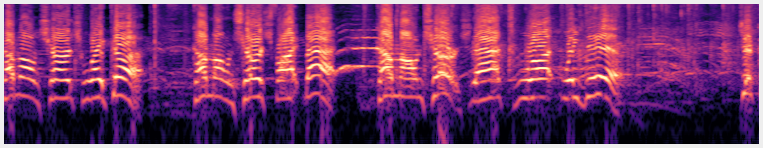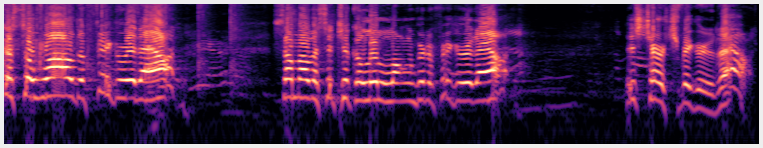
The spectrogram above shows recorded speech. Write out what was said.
Come on, church, wake up. Come on, church, fight back. Come on, church. That's what we did. Took us a while to figure it out. Some of us, it took a little longer to figure it out. This church figured it out.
